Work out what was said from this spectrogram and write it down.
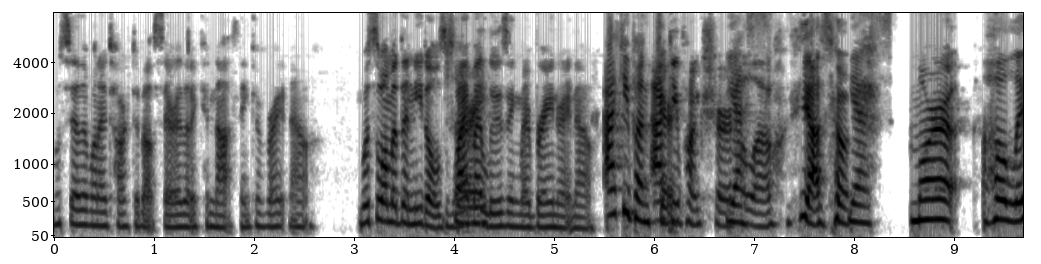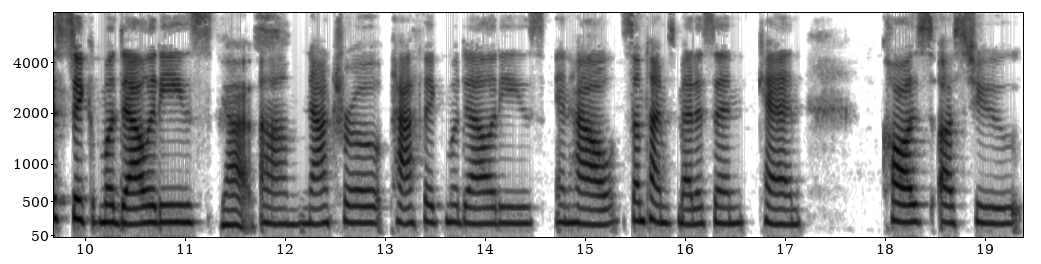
what's the other one I talked about, Sarah, that I cannot think of right now? What's the one with the needles? Sorry. Why am I losing my brain right now? Acupuncture. Acupuncture. Yes. Hello. Yeah. So, yes. More holistic modalities yes um, naturopathic modalities and how sometimes medicine can cause us to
